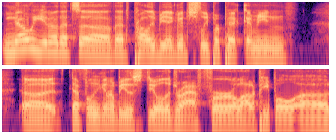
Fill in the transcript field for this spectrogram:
No, you know that's uh that'd probably be a good sleeper pick. I mean, uh, definitely going to be the steal of the draft for a lot of people. Uh,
